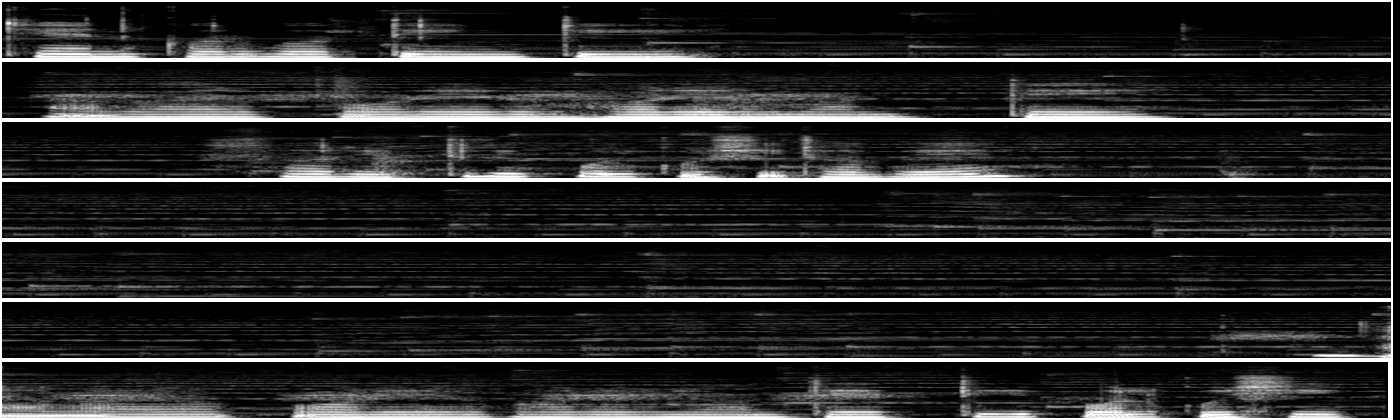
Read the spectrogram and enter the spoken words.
চেন করব তিনটি। আবার পরের ঘরের মধ্যে সরি ত্রিপল কুশিট হবে। আবার পরের ঘরের মধ্যে ত্রিপল কুশিট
